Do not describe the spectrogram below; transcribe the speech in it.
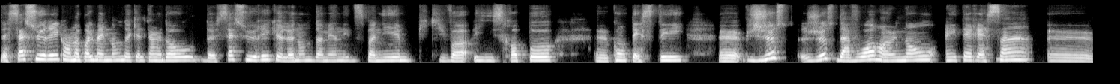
de s'assurer qu'on n'a pas le même nom de quelqu'un d'autre, de s'assurer que le nom de domaine est disponible, puis qu'il ne sera pas contesté. Euh, juste juste d'avoir un nom intéressant. Euh,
